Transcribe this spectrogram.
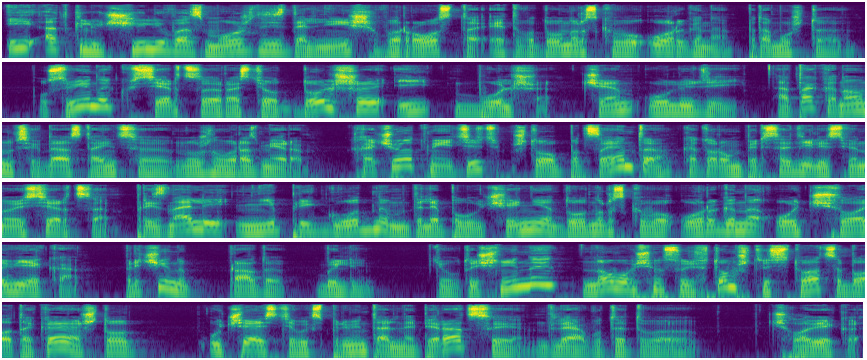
и отключили возможность дальнейшего роста этого донорского органа, потому что у свинок сердце растет дольше и больше, чем у людей. А так оно всегда останется нужного размера. Хочу отметить, что пациента, которому пересадили свиное сердце, признали непригодным для получения донорского органа от человека. Причины, правда, были не уточнены, но, в общем, суть в том, что ситуация была такая, что участие в экспериментальной операции для вот этого человека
